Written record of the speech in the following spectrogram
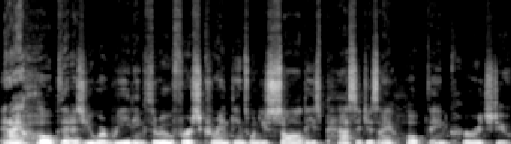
And I hope that as you were reading through First Corinthians, when you saw these passages, I hope they encouraged you.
